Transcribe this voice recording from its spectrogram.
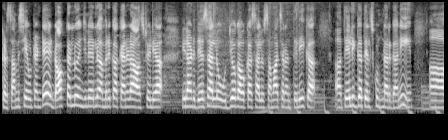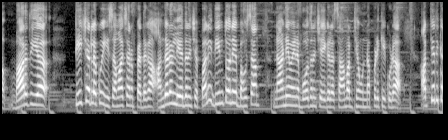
ఇక్కడ సమస్య ఏమిటంటే డాక్టర్లు ఇంజనీర్లు అమెరికా కెనడా ఆస్ట్రేలియా ఇలాంటి దేశాల్లో ఉద్యోగ అవకాశాలు సమాచారం తెలియక తేలిగ్గా తెలుసుకుంటున్నారు. కానీ భారతీయ టీచర్లకు ఈ సమాచారం పెద్దగా అందడం లేదని చెప్పాలి. దీంతోనే బహుశా నాణ్యమైన బోధన చేయగల సామర్థ్యం ఉన్నప్పటికీ కూడా అత్యధిక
